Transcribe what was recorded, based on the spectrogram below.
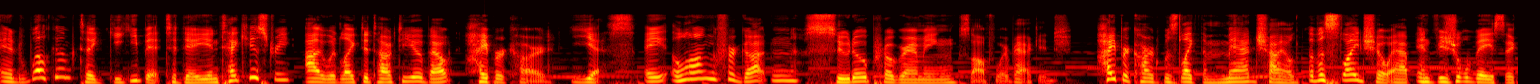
and welcome to Geeky Bit. Today in tech history, I would like to talk to you about HyperCard. Yes, a long forgotten pseudo programming software package. HyperCard was like the mad child of a slideshow app and Visual Basic,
